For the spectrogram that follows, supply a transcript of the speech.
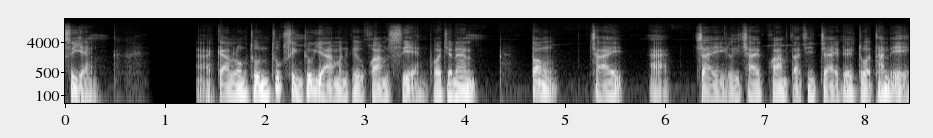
เสี่ยง การลงทุนทุกสิ่งทุกอย่างมันคือความเสี่ยง เพราะฉะนั้นต้องใช้ใจหรือใช้ความตัดสินใจด้วยตัวท่านเอง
